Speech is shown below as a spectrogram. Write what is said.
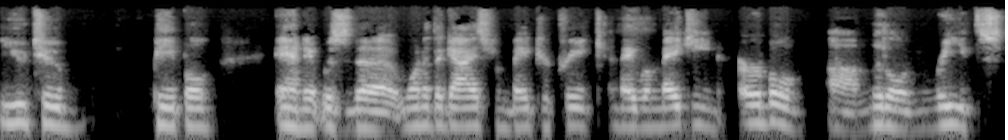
YouTube people, and it was the one of the guys from Baker Creek, and they were making herbal um, little wreaths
